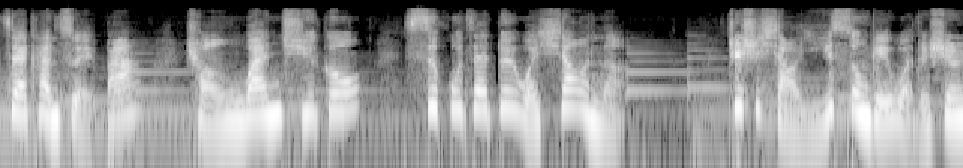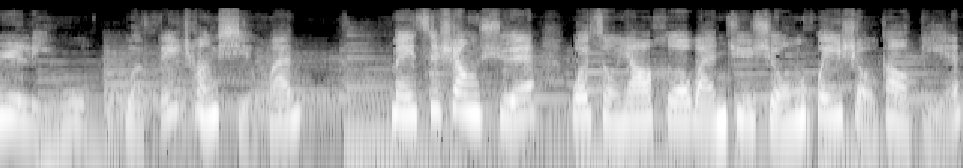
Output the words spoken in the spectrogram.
再看嘴巴，呈弯曲沟，似乎在对我笑呢。这是小姨送给我的生日礼物，我非常喜欢。每次上学，我总要和玩具熊挥手告别。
